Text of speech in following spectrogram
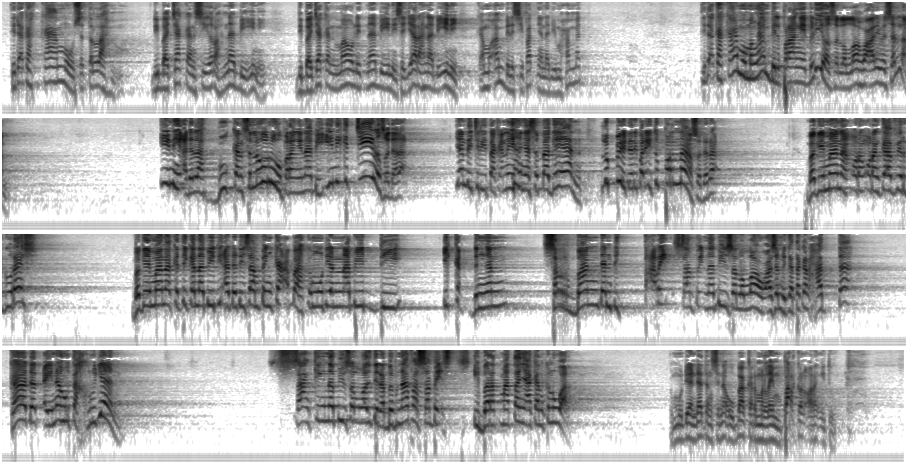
Tidakkah kamu setelah dibacakan sirah Nabi ini, dibacakan maulid Nabi ini, sejarah Nabi ini, kamu ambil sifatnya Nabi Muhammad? Tidakkah kamu mengambil perangai beliau sallallahu alaihi wasallam? Ini adalah bukan seluruh perangai Nabi, ini kecil Saudara. Yang diceritakan ini hanya sebagian, lebih daripada itu pernah Saudara. Bagaimana orang-orang kafir Quraisy? Bagaimana ketika Nabi ada di samping Ka'bah kemudian Nabi diikat dengan serban dan ditarik sampai Nabi sallallahu alaihi wasallam dikatakan hatta kadat ainahu takhrujan. Saking Nabi alaihi tidak bernafas sampai ibarat matanya akan keluar. Kemudian datang Sina Abu Bakar melemparkan orang itu.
